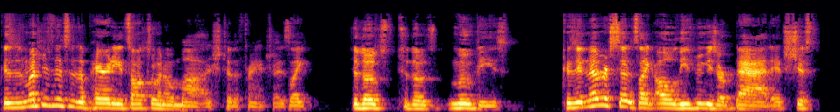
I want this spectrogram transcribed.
because as much as this is a parody, it's also an homage to the franchise, like to those to those movies. Because it never says like, "Oh, these movies are bad." It's just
